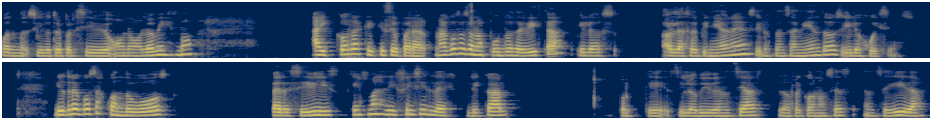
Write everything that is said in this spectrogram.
cuando, si el otro percibe o no lo mismo, hay cosas que hay que separar. Una cosa son los puntos de vista y las opiniones y los pensamientos y los juicios. Y otra cosa es cuando vos percibís, que es más difícil de explicar, porque si lo vivencias, lo reconoces enseguida,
